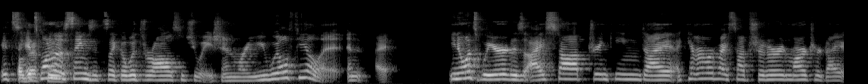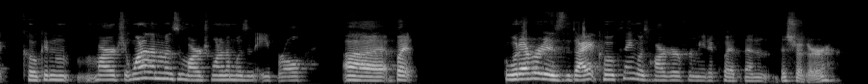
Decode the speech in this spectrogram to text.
it's I'll it's one of those things. It's like a withdrawal situation where you will feel it. And I, you know what's weird is I stopped drinking diet. I can't remember if I stopped sugar in March or diet Coke in March. One of them was in March. One of them was in April. Uh, but whatever it is, the diet Coke thing was harder for me to quit than the sugar.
